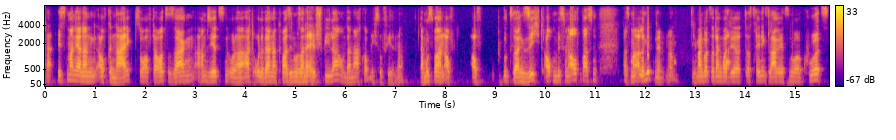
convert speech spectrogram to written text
Da ist man ja dann auch geneigt, so auf Dauer zu sagen, haben sie jetzt oder hat Ole Werner quasi nur seine elf Spieler und danach kommt nicht so viel. Ne? Da muss man auf, auf sozusagen Sicht auch ein bisschen aufpassen, dass man alle mitnimmt. Ne? Ich meine, Gott sei Dank war dir das Trainingslager jetzt nur kurz.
